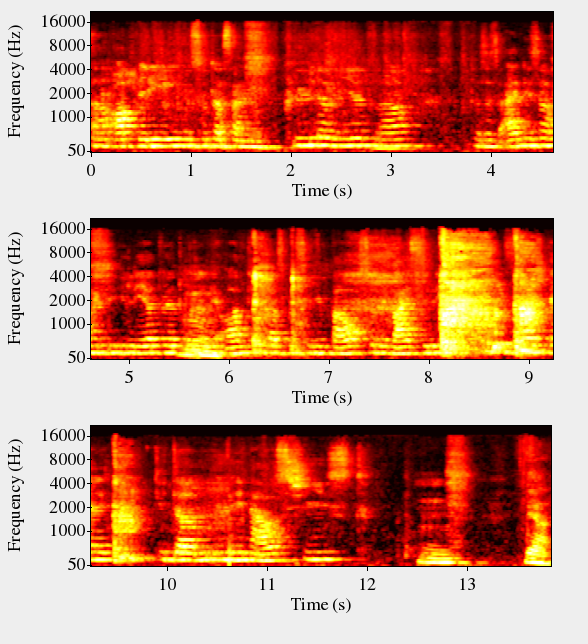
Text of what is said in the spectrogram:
äh, ablegen, sodass es kühler wird. Ne? Das ist eine Sache, die gelehrt wird, oder eine andere, dass man sich im Bauch so eine weiße Lichtkugel vorstellt, die dann hinausschießt. Mhm. Ja.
